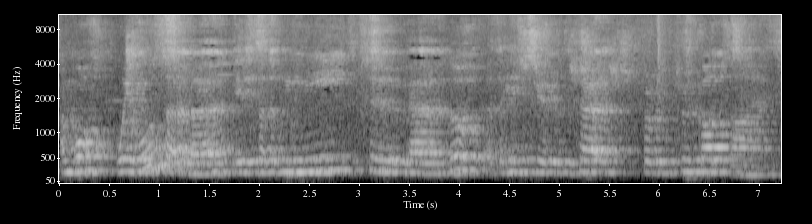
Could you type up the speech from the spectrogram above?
And what we also learned is that we need to uh, look at the history of the church from, through God's eyes.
